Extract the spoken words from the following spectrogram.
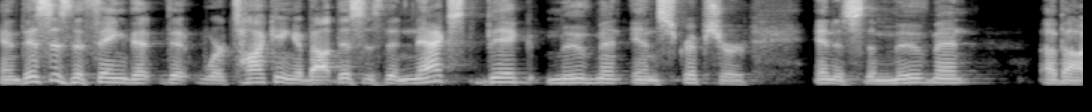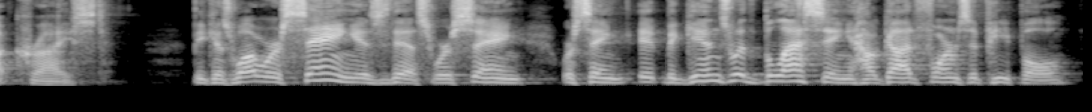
And this is the thing that, that we're talking about. This is the next big movement in Scripture, and it's the movement about Christ. Because what we're saying is this we're saying, we're saying it begins with blessing, how God forms a people.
